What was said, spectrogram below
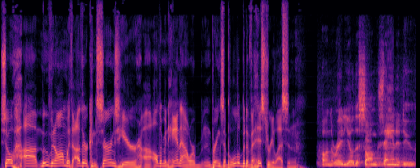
So, uh, moving on with other concerns here, uh, Alderman Hanauer brings up a little bit of a history lesson. On the radio, the song Xanadu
